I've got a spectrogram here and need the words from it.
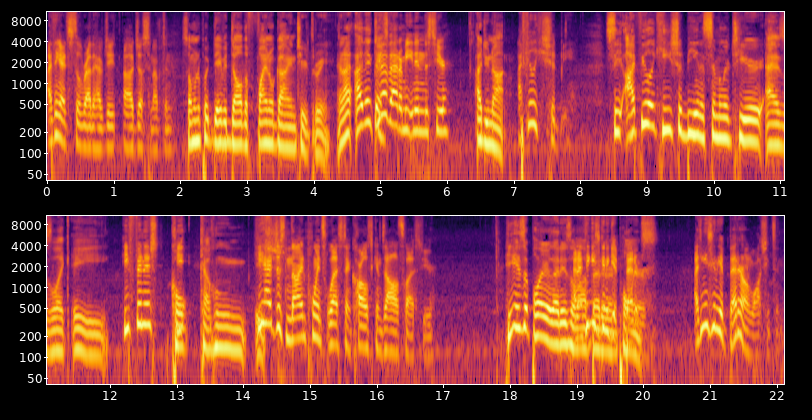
I think I'd still rather have J- uh, Justin Upton. So I'm going to put David Dahl, the final guy in tier three, and I, I think Do you have Adam Eaton in this tier? I do not. I feel like he should be. See, I feel like he should be in a similar tier as like a He finished. Kole Calhoun. he had just nine points less than Carlos Gonzalez last year. He is a player that is a And I think he's gonna in get better. I think he's going to get better on Washington.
